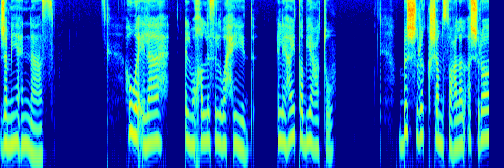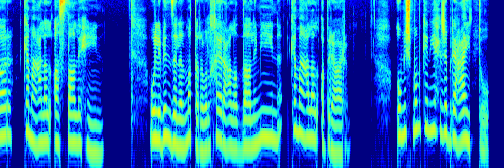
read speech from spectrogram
جميع الناس. هو إله المخلص الوحيد اللي هاي طبيعته. بشرق شمسه على الأشرار كما على الصالحين واللي بينزل المطر والخير على الظالمين كما على الأبرار. ومش ممكن يحجب رعايته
